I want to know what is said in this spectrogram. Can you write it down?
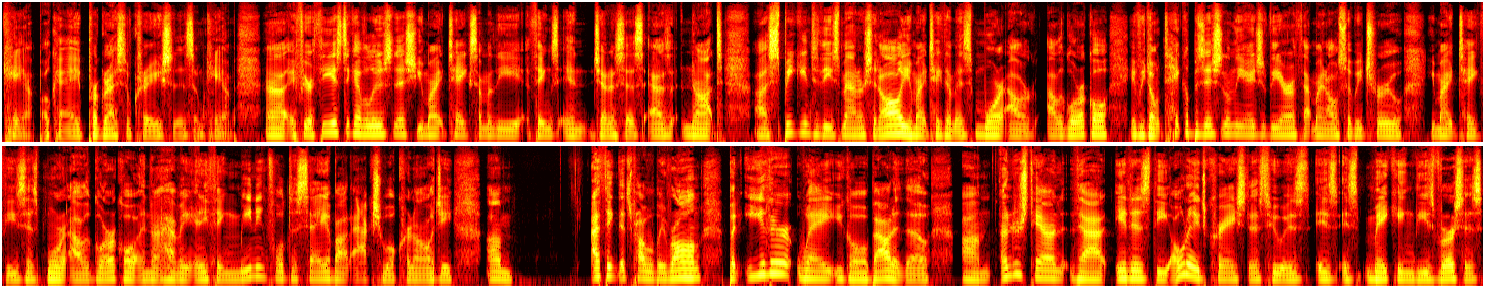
camp, okay? Progressive creationism camp. Uh, if you're a theistic evolutionist, you might take some of the things in Genesis as not uh, speaking to these matters at all. You might take them as more allegorical. If you don't take a position on the age of the earth, that might also be true. You might take these as more allegorical and not having anything meaningful to say about actual chronology. Um, I think that's probably wrong. But either way you go about it, though, um, understand that it is the old age creationist who is is is making these verses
